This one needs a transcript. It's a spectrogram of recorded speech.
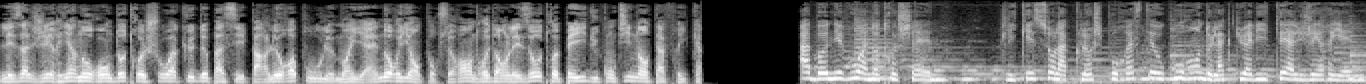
les Algériens n'auront d'autre choix que de passer par l'Europe ou le Moyen-Orient pour se rendre dans les autres pays du continent africain. Abonnez-vous à notre chaîne. Cliquez sur la cloche pour rester au courant de l'actualité algérienne.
